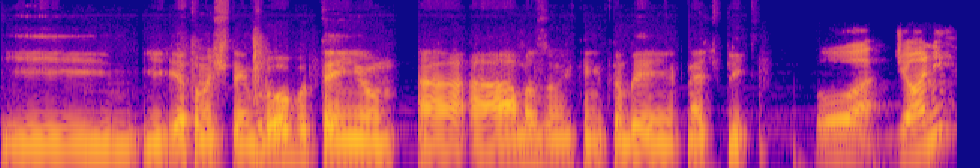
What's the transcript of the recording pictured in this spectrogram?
E, e, e atualmente tenho Globo, tenho a, a Amazon e tenho também Netflix. Boa. Johnny?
